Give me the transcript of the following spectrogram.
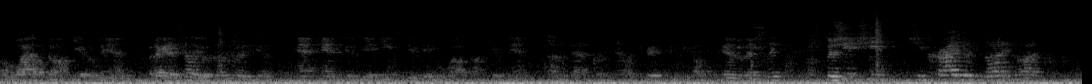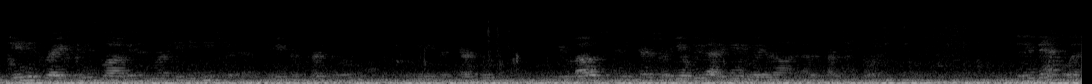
a wild donkey of a man. But I got to tell you, if everybody's going to, hand is going to be against you, being a wild of man, not a bad personality trait. It's going to be helpful to him eventually. So she, she, she cries out to God, and God, in His grace, in His love, in His mercy, He meets her there. He meets her personally. He meets her carefully. He loves and He cares for her. He'll do that again later on in other parts of the story. It's an example.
